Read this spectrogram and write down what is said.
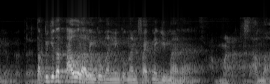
Beda angkatan. tapi kita tahu lah lingkungan lingkungan vibe-nya gimana Sama. sama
